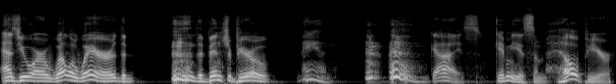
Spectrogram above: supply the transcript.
As you are well aware, the the Ben Shapiro man, guys, give me some help here.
